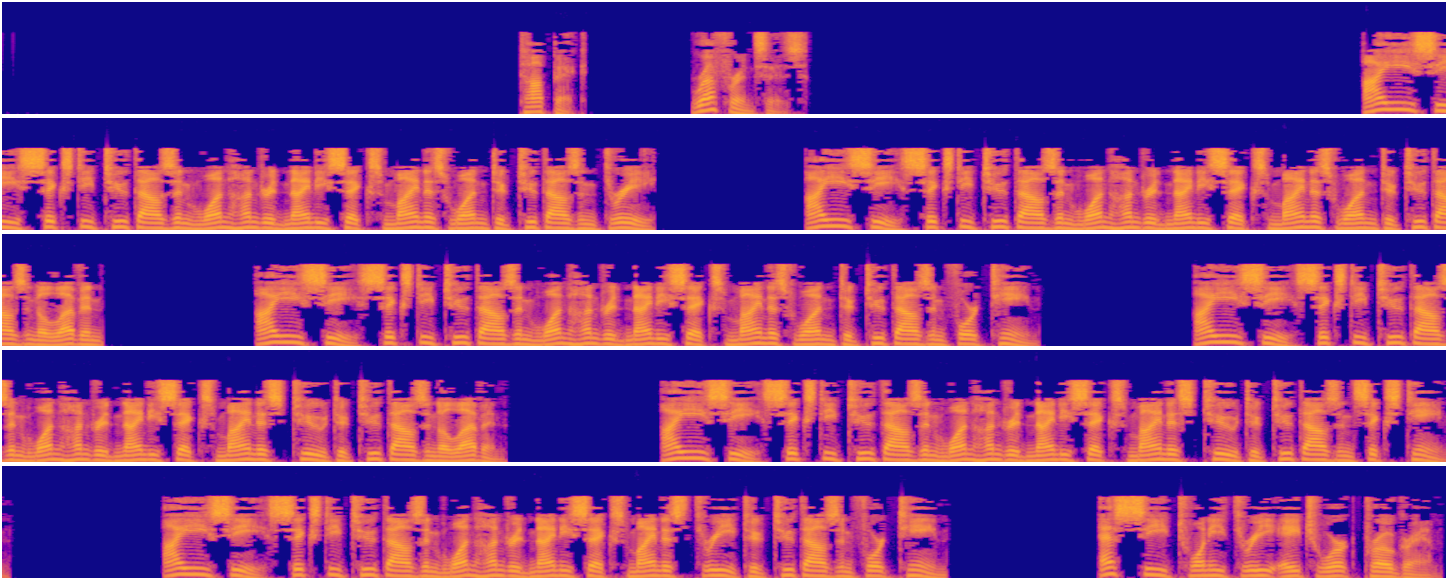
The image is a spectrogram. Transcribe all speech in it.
References IEC 62196-1 to 2003 IEC 62196-1 to 2011 IEC 62196-1 to 2014 IEC 62196-2 to 2011 IEC 62196-2 to 2016 IEC 62196-3 to 2014 SC 23H Work Programme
